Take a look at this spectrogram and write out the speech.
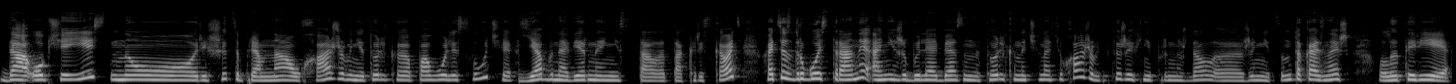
Да, общее есть, но решиться прям на ухаживание только по воле случая я бы, наверное, не стала так рисковать. Хотя, с другой стороны, они же были обязаны только начинать ухаживать, никто же их не принуждал э, жениться. Ну, такая, знаешь, лотерея.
